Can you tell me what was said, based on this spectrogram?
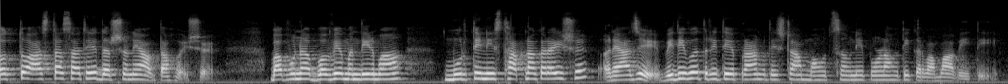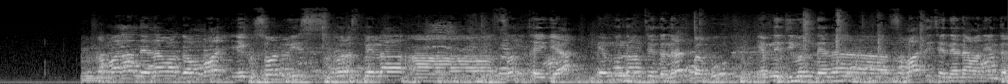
ભક્તો આસ્થા સાથે દર્શને આવતા હોય છે. બાપુના ભવ્ય મંદિરમાં મૂર્તિની સ્થાપના કરાઈ છે અને આજે વિધિવત રીતે પ્રાણ પ્રતિષ્ઠા મહોત્સવની પૂર્ણાહુતિ કરવામાં આવી હતી. અમારા નેનાવા ગામમાં એકસો વીસ વર્ષ પહેલા સંત થઈ ગયા. એમનું નામ છે ધનરાજ બાપુ. એમની જીવન નેના સમાધિ છે નેનાવાની અંદર.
